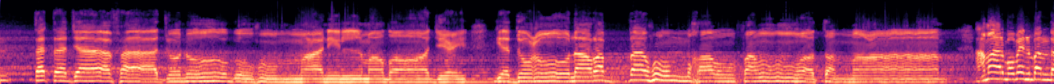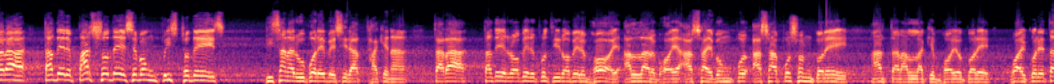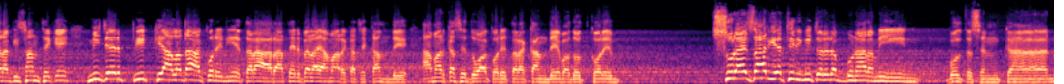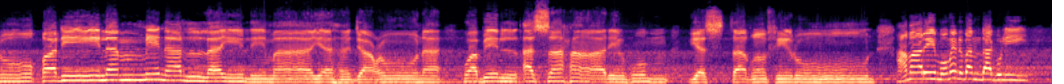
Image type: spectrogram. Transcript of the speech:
تتجافى جنوبهم عن المضاجع يدعون ربهم خوفا وطمعا আমার মোমেন বান্দারা তাদের পার্শ্বদেশ এবং পৃষ্ঠদেশ বিছানার উপরে বেশি রাত থাকে না। তারা তাদের রবের প্রতি রবের ভয়, আল্লাহর ভয়, আশা এবং আশা পোষণ করে আর তার আল্লাহকে ভয় করে। ভয় করে তারা বিছান থেকে নিজের পিঠকে আলাদা করে নিয়ে তারা রাতের বেলায় আমার কাছে কান্দে, আমার কাছে দোয়া করে, তারা কান্দে এবাদত করে। সুরায় জারিয়াতির ভিতরে রব্বুল আলামিন বলতেছেন, কানু কলিলাম মিনাল লাইলি মা ইয়াহজাউনা ওয়া বিল আসহারি হুম ইস্তাগফিরুন আমার এই মোমেন বান্দাগুলি,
